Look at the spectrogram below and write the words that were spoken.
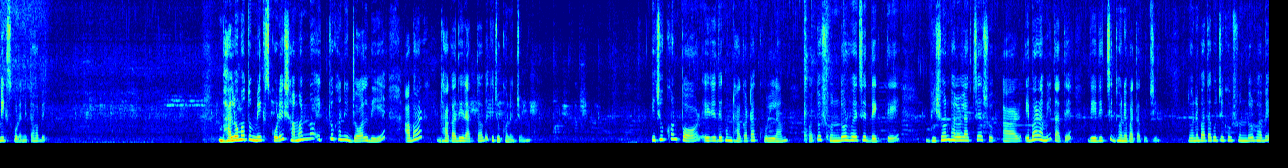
মিক্স করে নিতে হবে। ভালো মতো মিক্স করে সামান্য একটুখানি জল দিয়ে আবার ঢাকা দিয়ে রাখতে হবে কিছুক্ষণের জন্য। কিছুক্ষণ পর এই যে দেখুন ঢাকাটা খুললাম, কত সুন্দর হয়েছে দেখতে, ভীষণ ভালো লাগছে আর এবার আমি তাতে দিয়ে দিচ্ছি ধনে পাতা কুচি। ধনে পাতা কুচি খুব সুন্দরভাবে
